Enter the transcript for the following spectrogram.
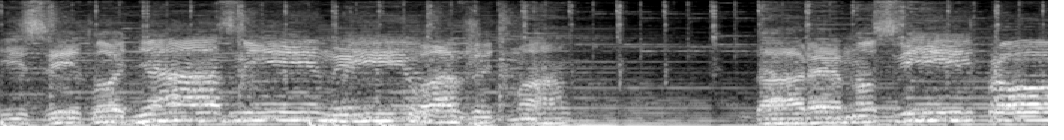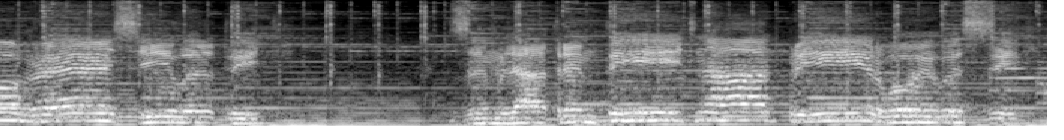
і світло дня змінила вже тьма. Даремно світ прогресі летить, земля тремтить над прірвою висить.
